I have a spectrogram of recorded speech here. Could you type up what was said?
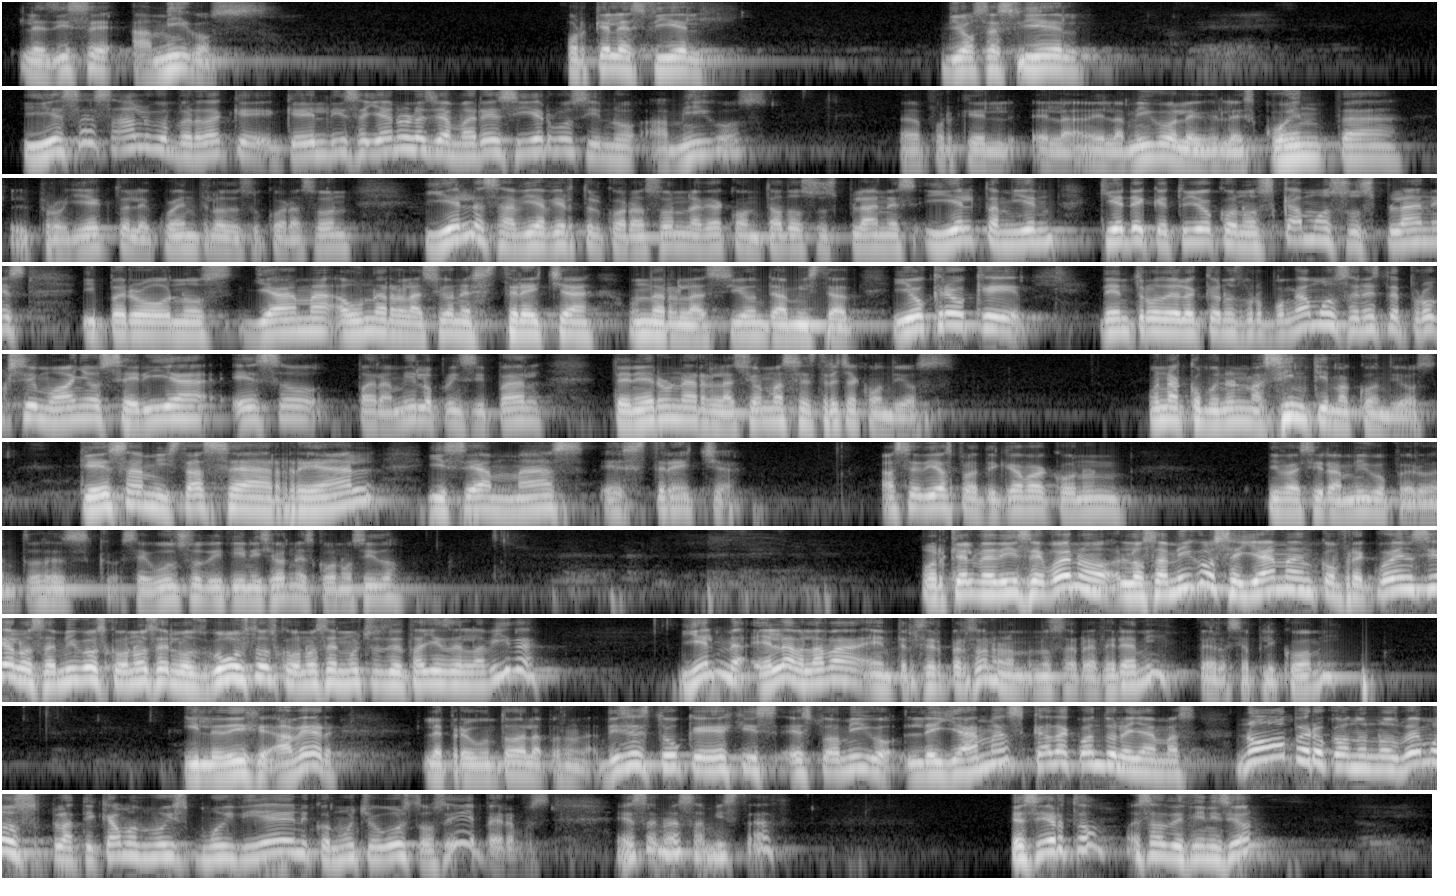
les dice amigos, porque Él es fiel, Dios es fiel. Y eso es algo, ¿verdad? Que, Él dice, ya no les llamaré siervos, sino amigos, porque el, amigo les, cuenta el proyecto, le cuenta lo de su corazón, y Él les había abierto el corazón, le había contado sus planes, y Él también quiere que tú y yo conozcamos sus planes, y pero nos llama a una relación estrecha, una relación de amistad. Y yo creo que dentro de lo que nos propongamos en este próximo año sería eso, para mí lo principal, tener una relación más estrecha con Dios, una comunión más íntima con Dios, que esa amistad sea real y sea más estrecha. Hace días platicaba con un, iba a decir amigo, pero entonces según su definición es conocido. Porque él me dice, bueno, los amigos se llaman con frecuencia, los amigos conocen los gustos, conocen muchos detalles de la vida. Y él, él hablaba en tercera persona, no, se refiere a mí, pero se aplicó a mí. Y le dije, a ver, le preguntó a la persona, dices tú que X es tu amigo, ¿le llamas? ¿Cada cuándo le llamas? No, pero cuando nos vemos platicamos muy, muy bien y con mucho gusto. Sí, pero pues esa no es amistad. ¿Es cierto esa definición?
